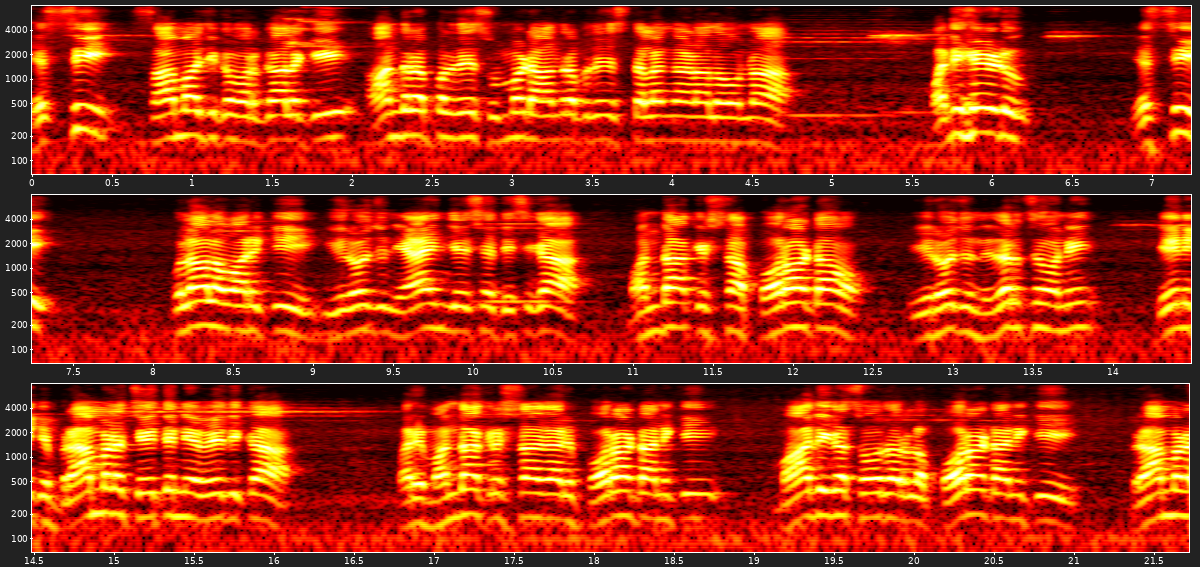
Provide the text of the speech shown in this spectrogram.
ఎస్సీ సామాజిక వర్గాలకి ఆంధ్రప్రదేశ్ ఉమ్మడి ఆంధ్రప్రదేశ్ తెలంగాణలో ఉన్న పదిహేడు ఎస్సీ కులాల వారికి ఈరోజు న్యాయం చేసే దిశగా మందాకృష్ణ పోరాటం ఈరోజు నిదర్శనమని దీనికి బ్రాహ్మణ చైతన్య వేదిక మరి మందాకృష్ణ గారి పోరాటానికి మాదిగ సోదరుల పోరాటానికి బ్రాహ్మణ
